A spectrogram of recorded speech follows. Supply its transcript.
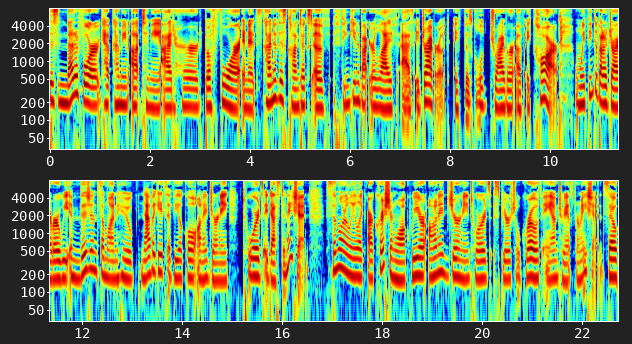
this metaphor kept coming up to me. I'd heard before, and it's kind of this context of thinking about your life as a driver, like a physical driver of a car. When we think about a driver, we envision someone who navigates a vehicle on a journey towards a destination. Similarly, like our Christian walk, we are on a journey towards spiritual growth and transformation. So,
